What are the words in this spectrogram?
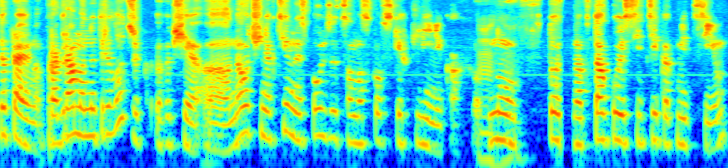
все правильно. Программа NutriLogic вообще, а, она очень активно используется в московских клиниках. Mm-hmm. Ну, в, точно в такой сети, как Медсим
